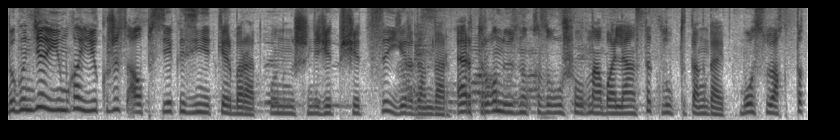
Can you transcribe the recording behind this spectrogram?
Бүгінде ұйымға 262 зейнеткер барады. Оның ішінде 77-сі ер адамдар. Әр тұрғын өзінің қызығушылығына байланысты клубты таңдайды. Бос уақытты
